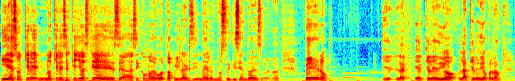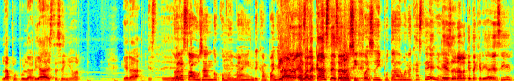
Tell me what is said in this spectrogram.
Y eso quiere, no quiere decir que yo es que sea así como de voto a Pilar Cisneros, no estoy diciendo eso, ¿verdad? Pero el, el que le dio, la que le dio, perdón, la popularidad a este señor era este. No la estaba usando como imagen de campaña. Claro, en Guanacaste, eso como era- si fuese diputada de Guanacaste ella. Eh, Eso era lo que te quería decir.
